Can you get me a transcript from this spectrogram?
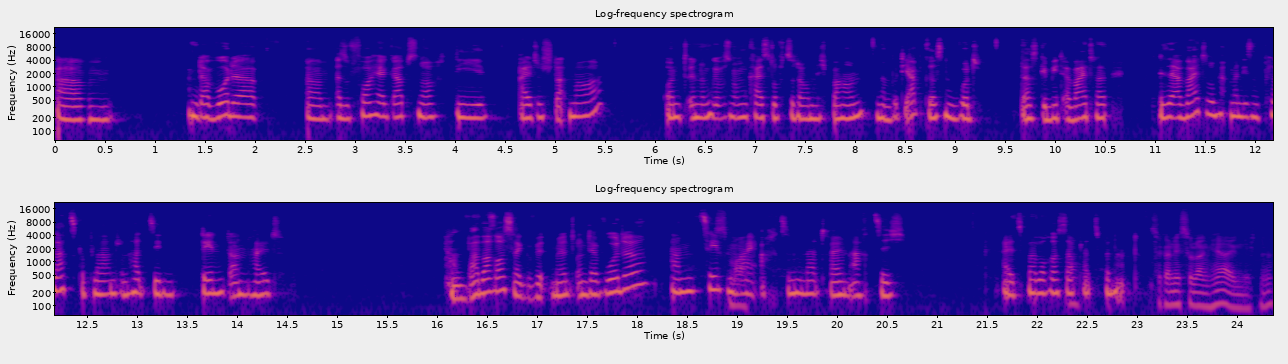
Ähm, und da wurde, ähm, also vorher gab es noch die alte Stadtmauer und in einem gewissen Umkreis durfte darum nicht bauen. Und dann wurde die abgerissen und wurde das Gebiet erweitert diese Erweiterung hat man diesen Platz geplant und hat sie den dann halt Herrn Barbarossa gewidmet. Und der wurde am 10. Smart. Mai 1883 als Barbarossa-Platz benannt. Ist ja gar nicht so lange her eigentlich, ne?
